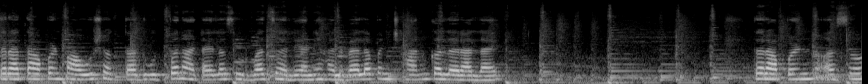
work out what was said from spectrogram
तर आता आपण पाहू शकता दूध पण आटायला सुरुवात झाली आणि हलव्याला पण छान कलर आला आहे तर आपण असं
